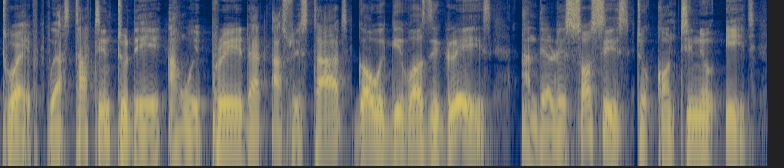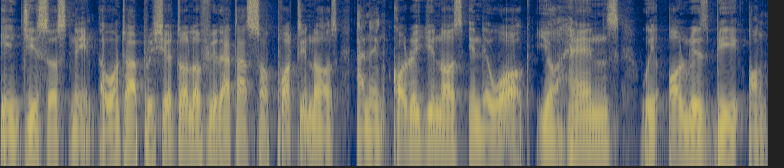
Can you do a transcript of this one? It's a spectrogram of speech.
12. We are starting today, and we pray that as we start, God will give us the grace and the resources to continue it in Jesus' name. I want to appreciate all of you that are supporting us and encouraging us in the work. Your hands will always be on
